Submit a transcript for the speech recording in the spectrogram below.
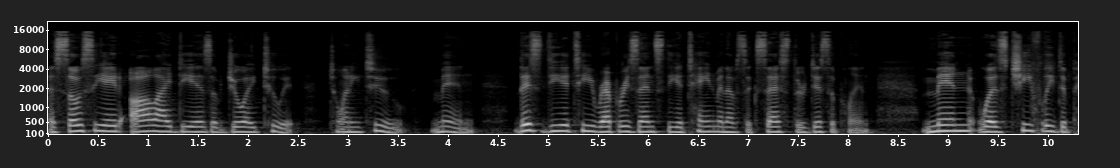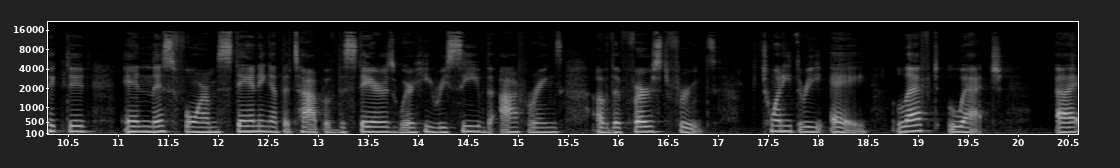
Associate all ideas of joy to it. 22. Min. This deity represents the attainment of success through discipline. Min was chiefly depicted in this form standing at the top of the stairs where he received the offerings of the first fruits. 23a. Left Uach. Uh,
